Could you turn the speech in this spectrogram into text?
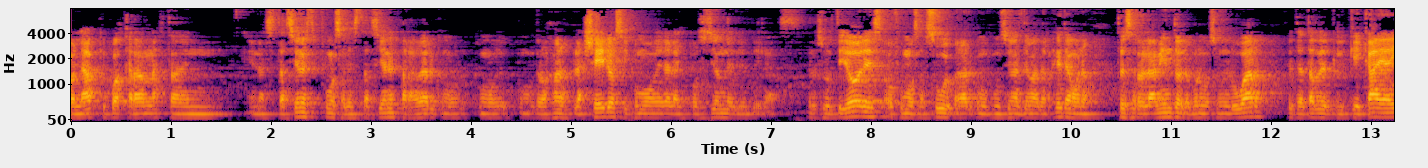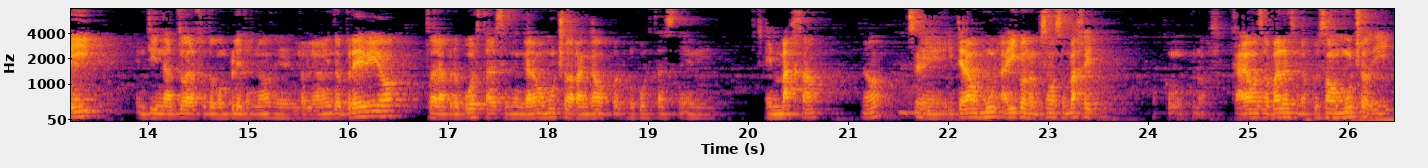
con la app que puedas cargar nafta en, en las estaciones, fuimos a las estaciones para ver cómo, cómo, cómo trabajaban los playeros y cómo era la disposición de, de, las, de, los surtidores, o fuimos a SUBE para ver cómo funciona el tema de tarjeta. Bueno, todo ese reglamento lo ponemos en un lugar, de tratar de que el que cae ahí entienda toda la foto completa, ¿no? El reglamento previo, toda la propuesta, a veces nos encargamos mucho, arrancamos por propuestas en, en baja, ¿no? Sí. Eh, iteramos muy, ahí cuando empezamos en baja, como que nos cagamos a palos y nos cruzamos mucho y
